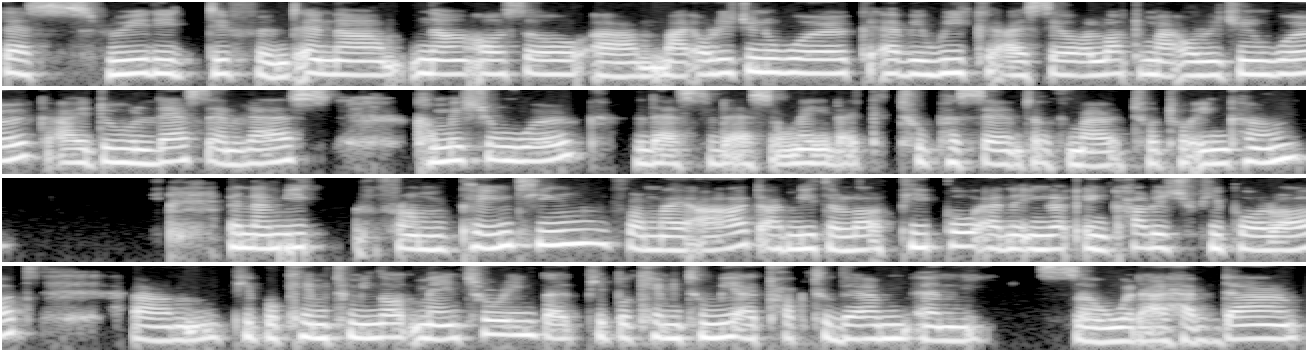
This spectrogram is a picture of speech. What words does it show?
that's really different. And um, now also um, my original work. Every week I sell a lot of my original work. I do less and less commission work, less less, only like two percent of my total income. And I meet from painting, from my art, I meet a lot of people and encourage people a lot um, people came to me not mentoring but people came to me. I talked to them and so what i have done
